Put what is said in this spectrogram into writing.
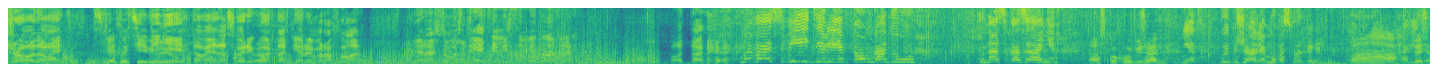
здорово, давай. Успехов тебе, беги. Давай, на свой рекорд, на первый марафон. Я рад, что вы встретились, тебе тоже. Вот так. Мы вас видели в том году у нас в Казани. А сколько вы бежали? Нет, вы бежали, а мы посмотрели. А, По то есть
